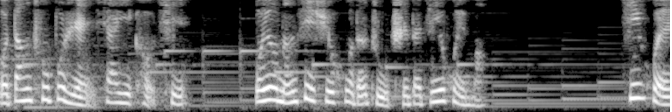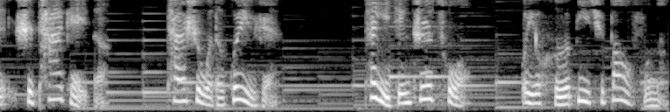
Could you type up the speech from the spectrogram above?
我当初不忍下一口气，我又能继续获得主持的机会吗？机会是他给的，他是我的贵人，他已经知错。我又何必去报复呢？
